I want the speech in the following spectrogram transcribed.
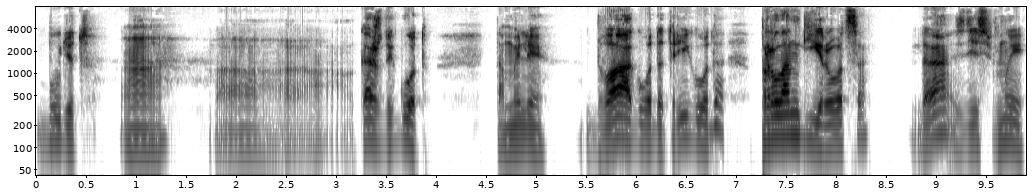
будет каждый год там или два года, три года пролонгироваться да, здесь мы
